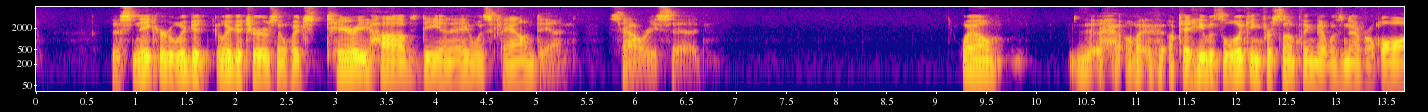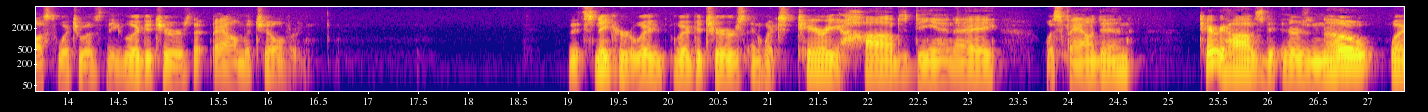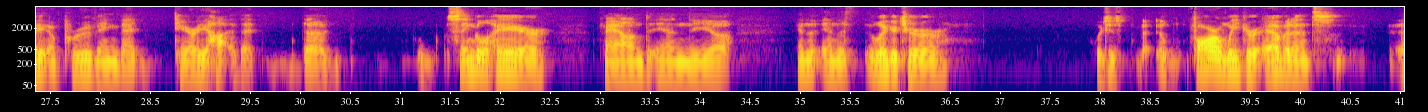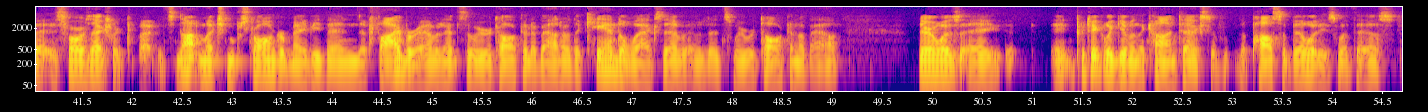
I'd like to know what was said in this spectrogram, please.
the sneaker lig- ligatures in which Terry Hobbs' DNA was found in, Soury said. Well, okay, he was looking for something that was never lost, which was the ligatures that bound the children. The sneaker lig- ligatures in which Terry Hobbs' DNA was found in. Terry Hobbs, there's no way of proving that Terry that the single hair found in the uh, in the in the ligature, which is far weaker evidence uh, as far as actually it's not much stronger maybe than the fiber evidence that we were talking about or the candle wax evidence we were talking about. There was a particularly given the context of the possibilities with this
